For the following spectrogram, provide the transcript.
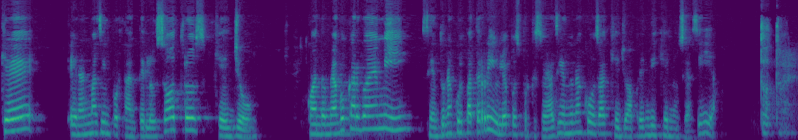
que eran más importantes los otros que yo. Cuando me hago cargo de mí, siento una culpa terrible, pues porque estoy haciendo una cosa que yo aprendí que no se hacía. Total.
